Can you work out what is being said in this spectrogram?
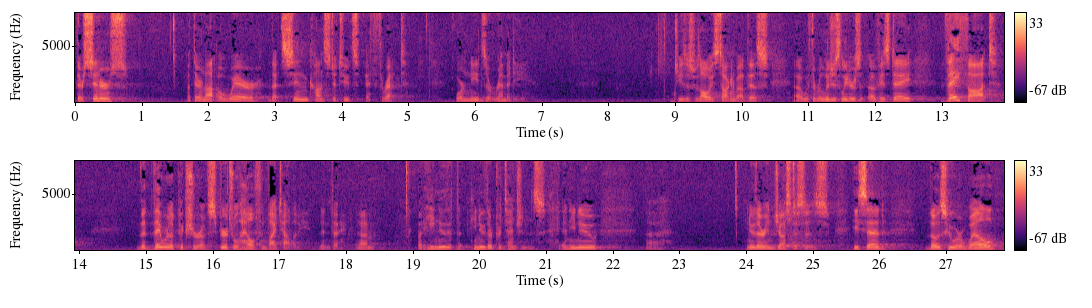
They're sinners, but they're not aware that sin constitutes a threat or needs a remedy. Jesus was always talking about this uh, with the religious leaders of his day. They thought that they were the picture of spiritual health and vitality, didn't they? Um, but he knew that the, he knew their pretensions, and he knew uh, he knew their injustices. He said, "Those who are well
